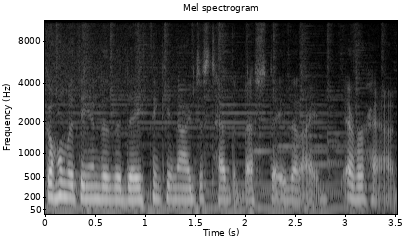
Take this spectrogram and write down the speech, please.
go home at the end of the day thinking I just had the best day that I ever had.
